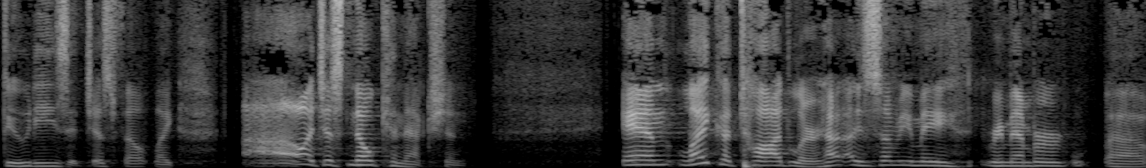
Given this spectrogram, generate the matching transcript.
duties. It just felt like, oh, just no connection. And like a toddler, some of you may remember, uh,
